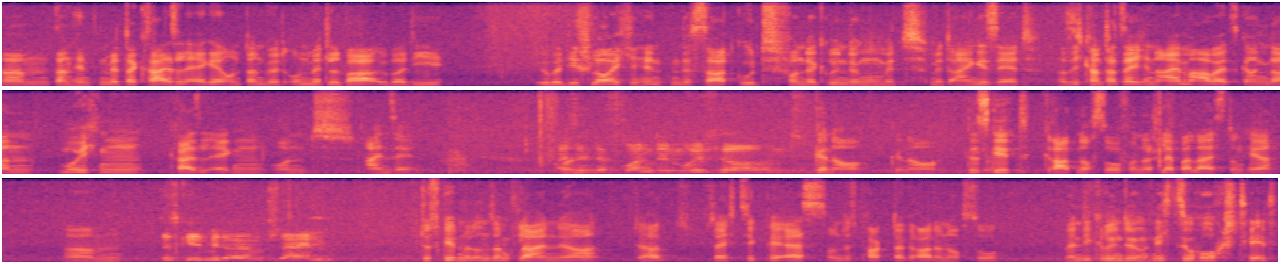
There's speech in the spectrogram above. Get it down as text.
ähm, dann hinten mit der Kreiselegge und dann wird unmittelbar über die über die Schläuche hinten das Saatgut von der Gründüngung mit, mit eingesät. Also ich kann tatsächlich in einem Arbeitsgang dann mulchen, Kreiseleggen und einsäen. Also und in der Front den Mulcher und... Genau, genau. Das geht gerade noch so von der Schlepperleistung her. Ähm, das geht mit eurem kleinen? Das geht mit unserem kleinen, ja. Der hat 60 PS und das packt er gerade noch so. Wenn die Gründüngung nicht zu hoch steht,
